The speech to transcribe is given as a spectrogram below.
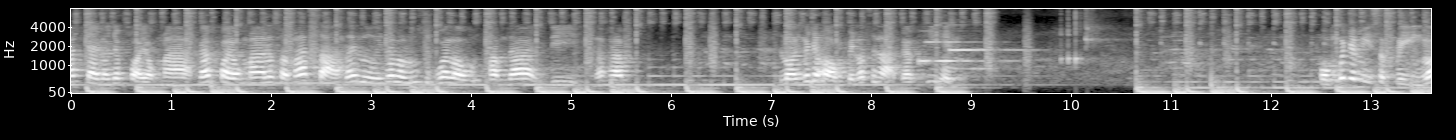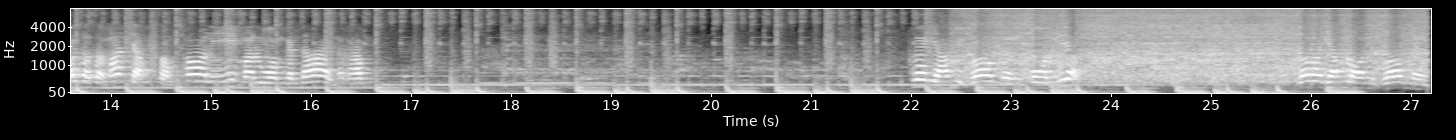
มั่นใจเราจะปล่อยออกมา การปล่อยออกมาเราสามารถสางได้เลย ถ้าเรารู้สึกว่าเราทำได้ดีนะครับรอนก็จะออกเป็นลักษณะแบบที่เห็น ผมก็จะมีสปริง เราจะสามารถจับสองช่อนี้มารวมกันได้นะครับ เพื่อย้ำอีกรอบหนึ่งโคนเรียบ แล้วก็ย้ำรอนอีกรอบหนึ่ง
